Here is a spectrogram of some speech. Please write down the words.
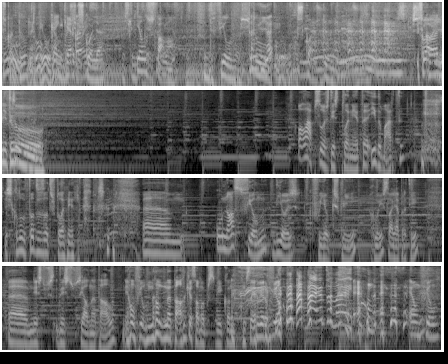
Escolhe tu. Tu, eu, Quem não, quer que escolha. Eles falam de filmes. Tu escolhe tu. Escolhe tu. Olá, pessoas deste planeta e de Marte. Excluo todos os outros planetas. Ahm, o nosso filme de hoje, que fui eu que escolhi, Rui, estou a olhar para ti, ahm, neste, neste especial de Natal, é um filme não de Natal, que eu só me apercebi quando comecei a ver o filme. eu também! É um, é um filme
